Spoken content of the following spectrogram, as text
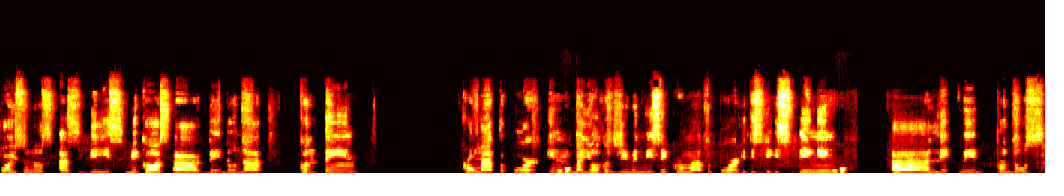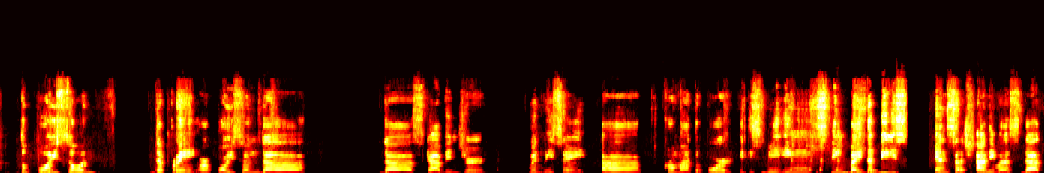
poisonous as bees because uh, they do not contain chromatophore. In biology, when we say chromatophore, it is a stinging uh, liquid produced to poison the prey or poison the the scavenger. When we say uh, chromatophore, it is being stung by the bees and such animals that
